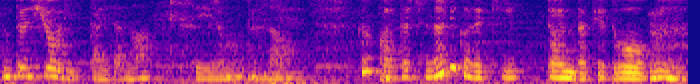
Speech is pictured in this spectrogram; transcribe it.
本当に表裏一体だなっていうのがさだねなんか私何かで聞いたんだけど、うん、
